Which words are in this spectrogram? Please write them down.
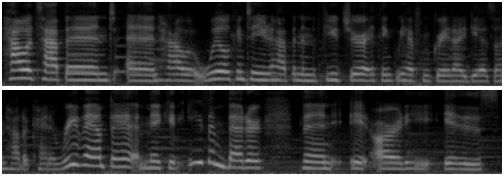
how it's happened and how it will continue to happen in the future. I think we have some great ideas on how to kind of revamp it and make it even better than it already is.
